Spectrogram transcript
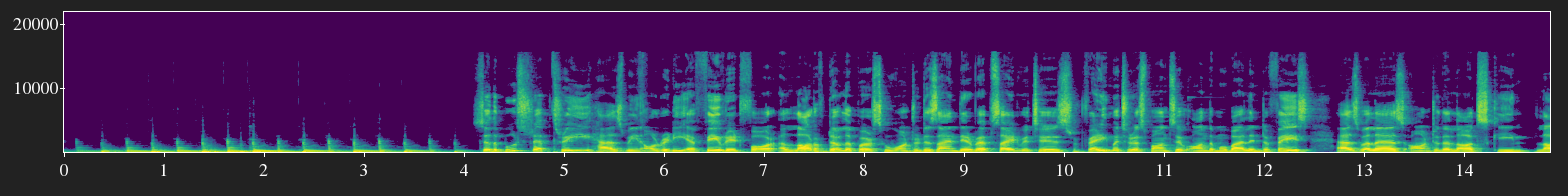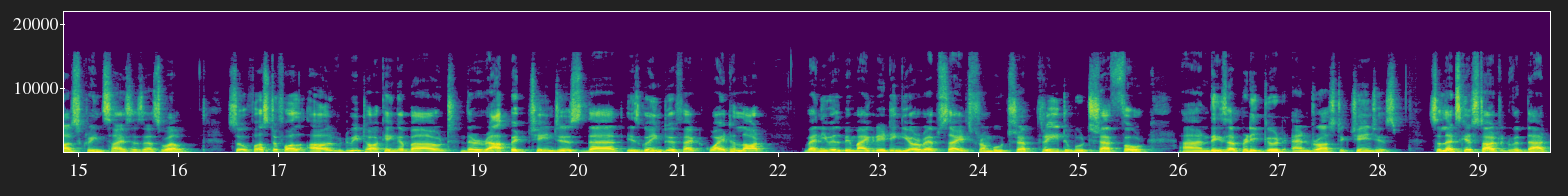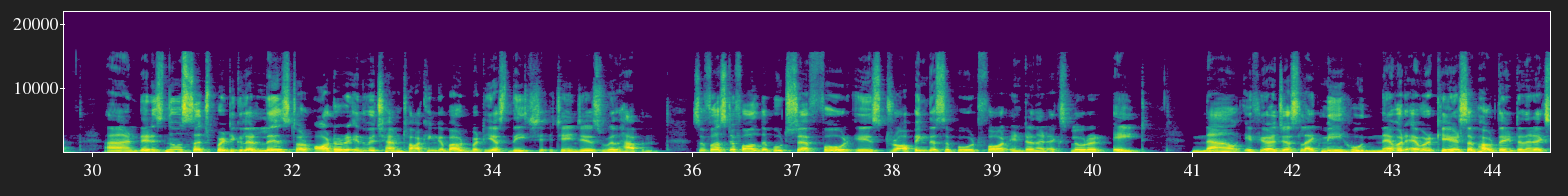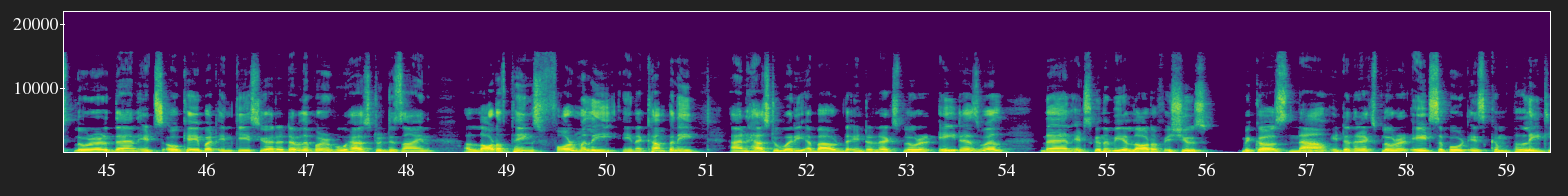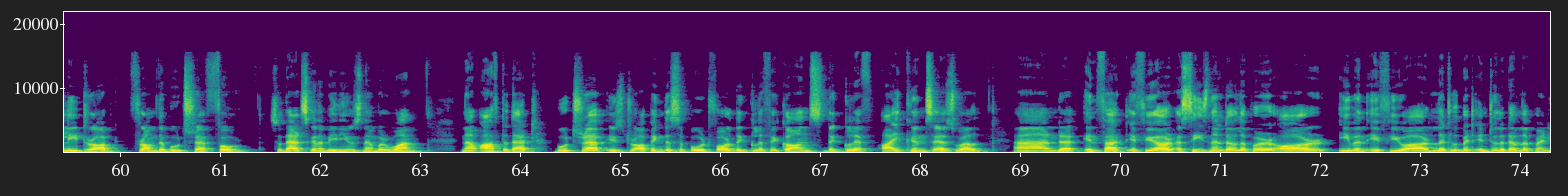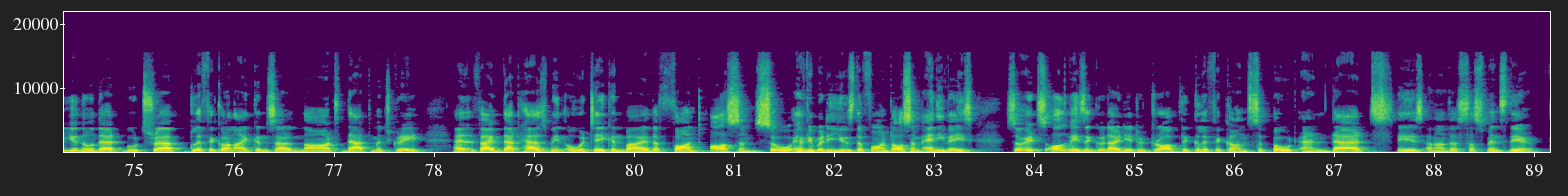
So the Bootstrap 3 has been already a favorite for a lot of developers who want to design their website which is very much responsive on the mobile interface as well as onto the large screen, large screen sizes as well. So first of all, I will be talking about the rapid changes that is going to affect quite a lot when you will be migrating your websites from Bootstrap 3 to Bootstrap 4. And these are pretty good and drastic changes. So let's get started with that and there is no such particular list or order in which I'm talking about but yes these changes will happen. So first of all the Bootstrap 4 is dropping the support for Internet Explorer 8. Now if you are just like me who never ever cares about the Internet Explorer then it's okay but in case you are a developer who has to design a lot of things formally in a company and has to worry about the Internet Explorer 8 as well then it's going to be a lot of issues because now Internet Explorer 8 support is completely dropped from the Bootstrap 4. So that's going to be news number one. Now after that, Bootstrap is dropping the support for the glyph icons, the glyph icons as well. And uh, in fact, if you are a seasonal developer or even if you are a little bit into the development, you know that Bootstrap glyph icon icons are not that much great. And in fact, that has been overtaken by the font awesome. So everybody use the font awesome anyways. So it's always a good idea to drop the glyph icon support and that is another suspense there.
